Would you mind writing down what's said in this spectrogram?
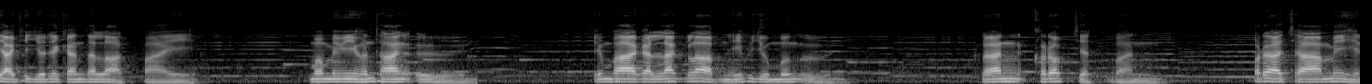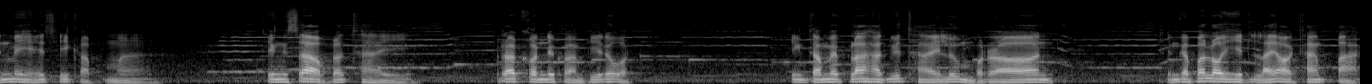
อยากจะอยู่ด้วยกันตลอดไป เมื่อไม่มีหนทางอื่น จึงพากันลักลอบหนีไปอยู่เมืองอื่น ครั้นครบเจ็ดวัน พระราชาไม่เห็นไม่เหสีกลับมา จึงเศร้าพระไทยพระคนด้วยความพิโรธ จึงทำให้พระหัตถ์วิทัยลุ่มร้อน ถึงกับพระโลหิตไหลออกทางปาก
